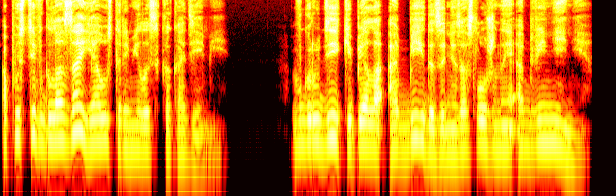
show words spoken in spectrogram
Опустив глаза, я устремилась к академии. В груди кипела обида за незаслуженные обвинения.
